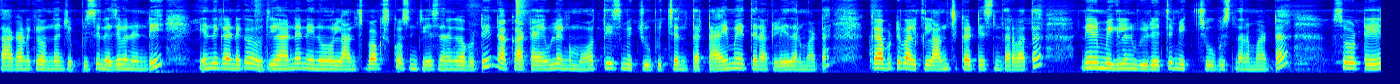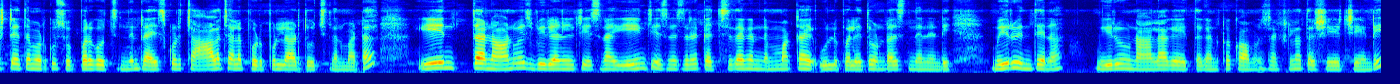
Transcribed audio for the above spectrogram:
సాగానికే ఉందని చెప్పేసి నిజమేనండి. ఎందుకంటే ఉదయాన్నే నేను లంచ్ బాక్స్ కోసం చేశాను కాబట్టి నాకు ఆ టైంలో ఇంకా మూత తీసి మీకు చూపించేంత టైం అయితే నాకు లేదనమాట. కాబట్టి వాళ్ళకి లంచ్ కట్టేసిన తర్వాత నేను మిగిలిన వీడియో అయితే మీకు చూపిస్తున్నాను అనమాట. సో టేస్ట్ అయితే మటుకు సూపర్గా వచ్చింది. రైస్ కూడా చాలా చాలా పొడుపులాడుతూ వచ్చిందనమాట. ఎంత నాన్ వెజ్ బిర్యానీలు చేసినా ఏం చేసినా సరే ఖచ్చితంగా నిమ్మకాయ ఉల్లిపాయలు అయితే ఉండాల్సిందేనండి. మీరు ఇంతేనా? మీరు నాలాగే అయితే కనుక కామెంట్ సెక్షన్లో అతను షేర్ చేయండి.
